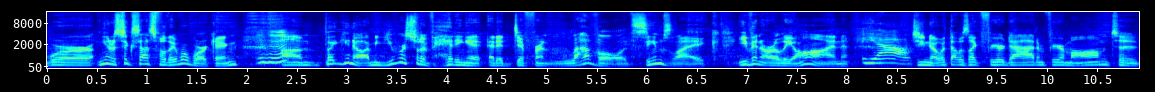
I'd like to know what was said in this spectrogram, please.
were you know successful they were working Mm-hmm. um, but you know i mean you were sort of hitting it at a different level it seems like even early on Yeah. do you know what that was like for your dad and for your mom to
